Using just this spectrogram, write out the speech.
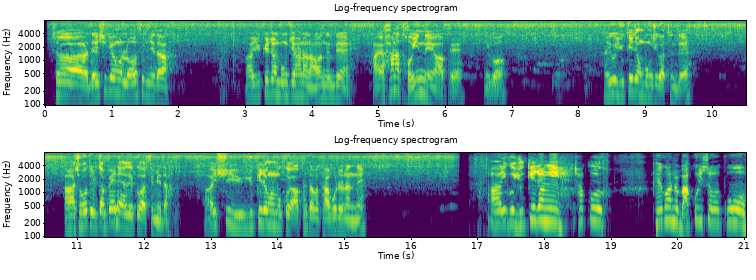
자, 내시경을 넣었습니다. 아, 육개장 봉지 하나 나왔는데, 아, 하나 더 있네요, 앞에. 이거. 아, 이거 육개장 봉지 같은데. 아, 저것도 일단 빼내야 될 것 같습니다. 아이씨, 육- 육개장을 먹고 앞에다가 다 버려놨네. 아, 이거 육개장이 자꾸 배관을 막고 있어갖고,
